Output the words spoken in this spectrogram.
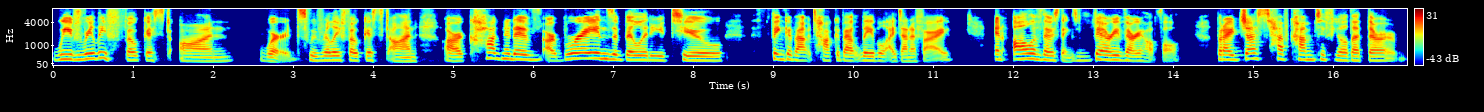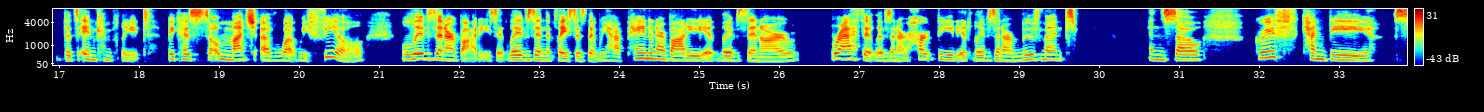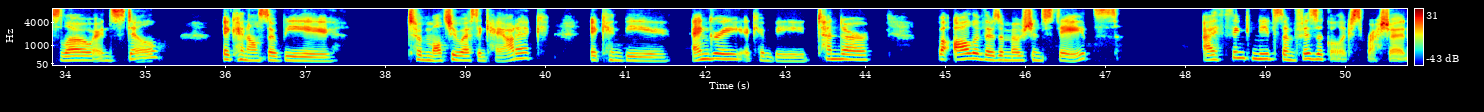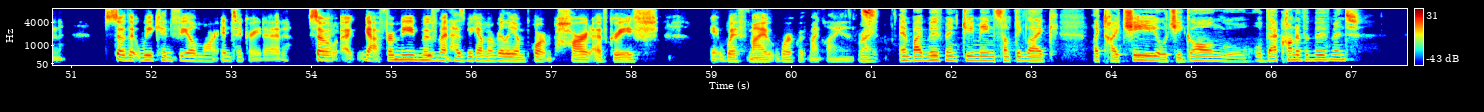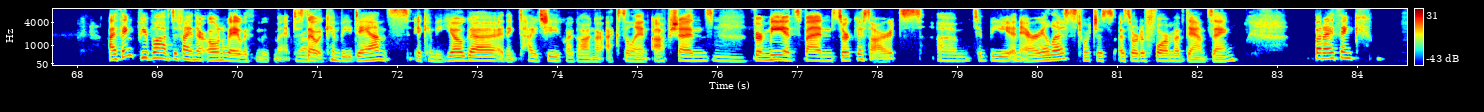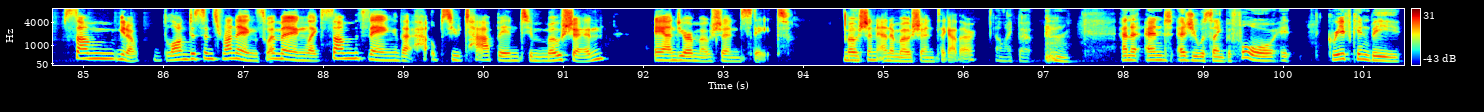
we've really focused on words. We've really focused on our cognitive, our brain's ability to think about, talk about, label, identify. And all of those things, very, very helpful. But I just have come to feel that they're that's incomplete because so much of what we feel lives in our bodies. It lives in the places that we have pain in our body. It lives in our breath. It lives in our heartbeat. It lives in our movement. And so grief can be slow and still. It can also be tumultuous and chaotic. It can be angry. It can be tender. But all of those emotion states, I think, need some physical expression so that we can feel more integrated. So, right. uh, yeah, for me, movement has become a really important part of grief it, with my work with my clients. Right. And by movement, do you mean something like like Tai Chi or Qigong or, or that kind of a movement? I think people have to find their own way with movement. Right. So it can be dance, it can be yoga. I think Tai Chi, Qigong are excellent options. Mm. For me, it's been circus arts um, to be an aerialist, which is a sort of form of dancing. But I think some, you know, long distance running, swimming, like something that helps you tap into motion and your emotion state. Motion and emotion together. I like that. and and as you were saying before, it grief can be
